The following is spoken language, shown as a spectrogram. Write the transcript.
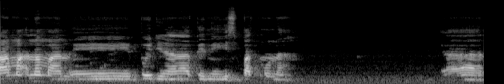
tama naman eh pwede na natin i-spot muna. Yan.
